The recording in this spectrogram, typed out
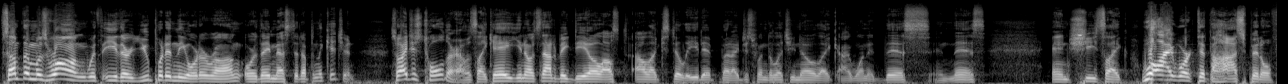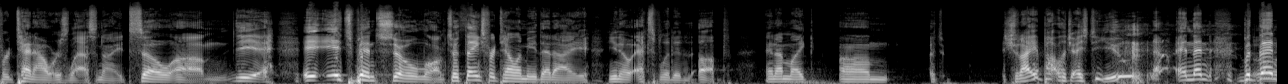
something was wrong with either you put in the order wrong or they messed it up in the kitchen. So I just told her I was like, "Hey, you know, it's not a big deal. I'll I'll like still eat it, but I just wanted to let you know like I wanted this and this." And she's like, "Well, I worked at the hospital for ten hours last night, so um, yeah, it, it's been so long. So thanks for telling me that I, you know, expleted up." And I'm like, um, should I apologize to you? No. And then, but then,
